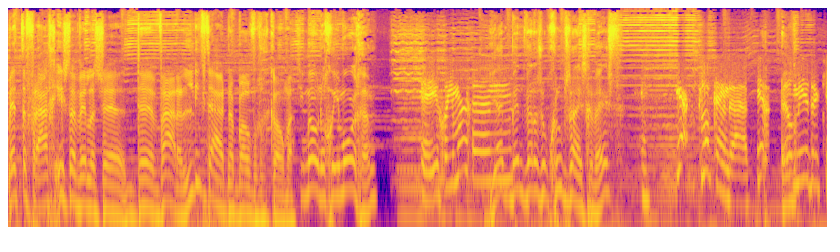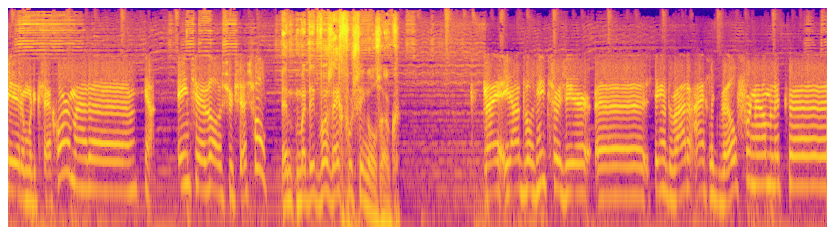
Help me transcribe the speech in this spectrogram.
Met de vraag, is daar wel eens de ware liefde uit naar boven gekomen? Simone, goedemorgen. Hey, goedemorgen. Jij bent wel eens op groepsreis geweest? Ja, klopt inderdaad. Ja, wel meerdere keren moet ik zeggen hoor, maar eh, ja, eentje wel succesvol. En, maar dit was echt voor singles ook? Nou ja, ja, het was niet zozeer uh, singles. Er waren eigenlijk wel voornamelijk eh,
